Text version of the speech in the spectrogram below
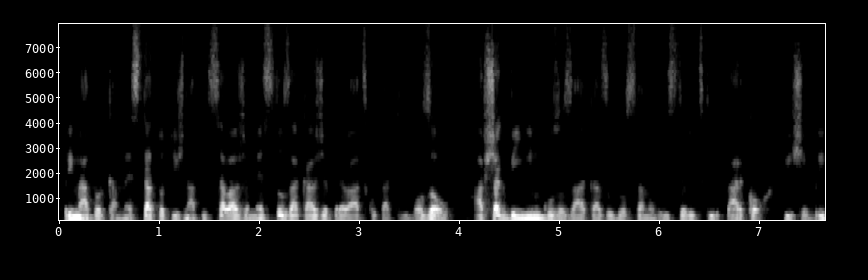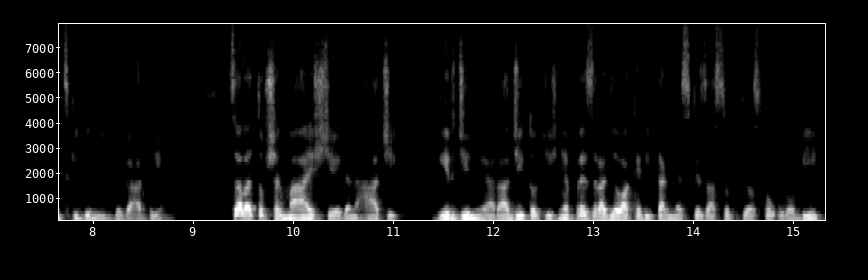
Primátorka mesta totiž napísala, že mesto zakáže prevádzku takých vozov, avšak výnimku zo zákazu dostanú v historických parkoch, píše britský denník The Guardian. Celé to však má ešte jeden háčik. Virginia Radži totiž neprezradila, kedy tak mestské zastupiteľstvo urobí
